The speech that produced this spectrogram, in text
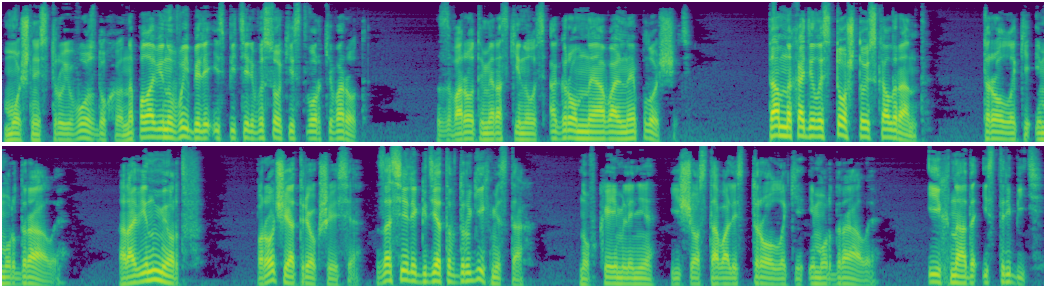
Мощные струи воздуха наполовину выбили из петель высокие створки ворот. За воротами раскинулась огромная овальная площадь. Там находилось то, что искал Ранд — троллоки и мурдралы. Равин мертв. Прочие отрекшиеся засели где-то в других местах, но в Кеймлине еще оставались троллоки и мурдралы. Их надо истребить.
